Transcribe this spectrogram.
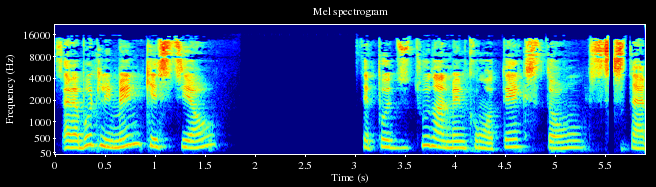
ça va être les mêmes questions. C'était pas du tout dans le même contexte, donc ça,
